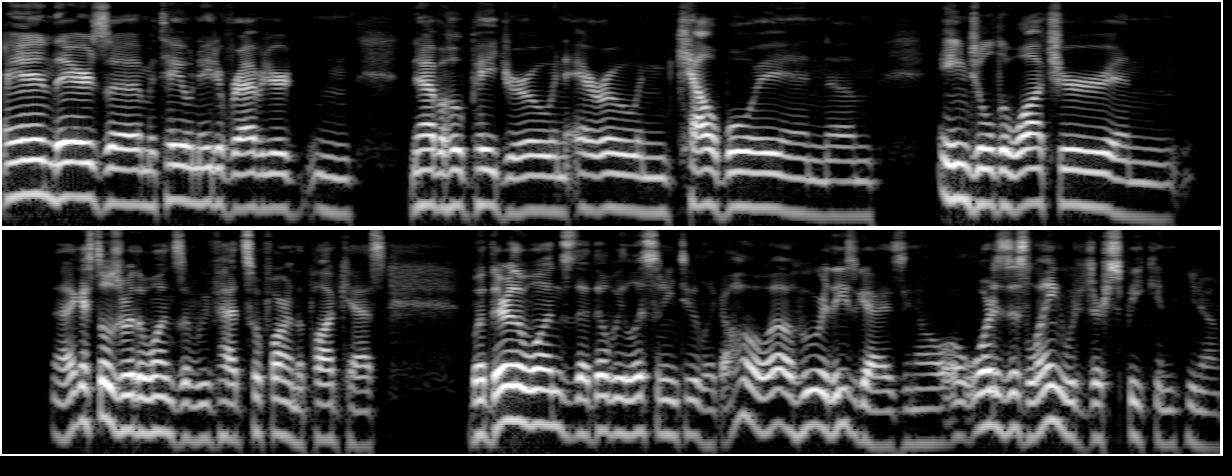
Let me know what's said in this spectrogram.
And there's a Mateo native ravager and Navajo Pedro and Arrow and Cowboy and um, Angel the Watcher, and I guess those were the ones that we've had so far in the podcast. But they're the ones that they'll be listening to, like, oh, well, who are these guys? You know, what is this language they're speaking? You know.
